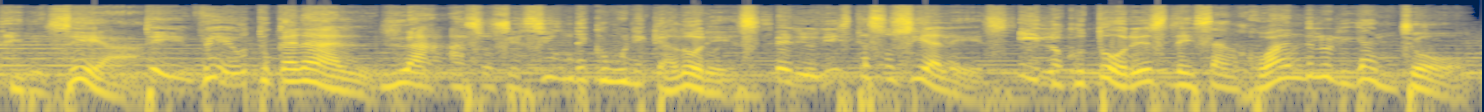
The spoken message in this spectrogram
Te desea Te Veo Tu Canal, la Asociación de Comunicadores, Periodistas Sociales y Locutores de San Juan del Origancho.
